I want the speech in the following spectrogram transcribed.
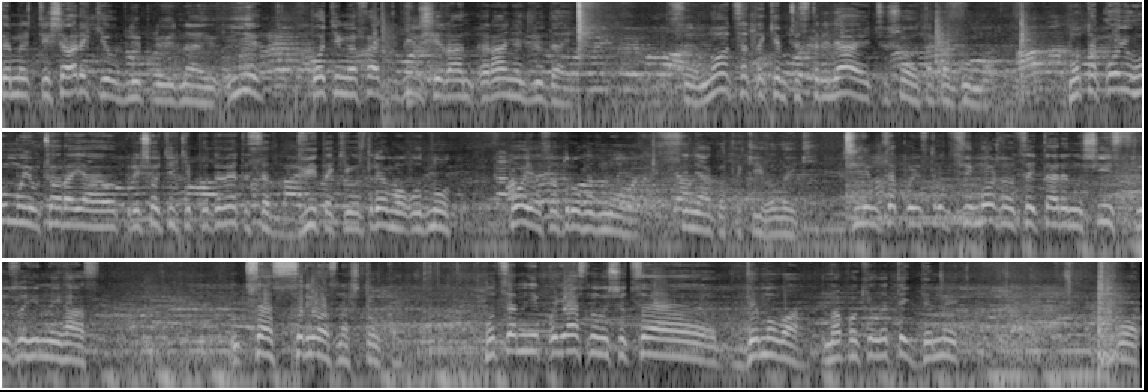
тими ті шарики обліплюють нею. І потім ефект більший ран, ранять людей. Все. Ну це таким чи стріляють, чи що така гума. Ну такою гумою вчора я прийшов тільки подивитися, дві такі отримав, одну пояс, а другу в ногу. Синяк такий великий. Чим це по інструкції можна, оцей терен 6 сльозогінний газ. Це серйозна штука. Ну це мені пояснили, що це димова. Вона поки летить, димить. От.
